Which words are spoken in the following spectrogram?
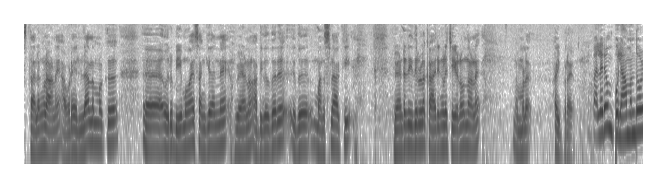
സ്ഥലങ്ങളാണ്. അവിടെ എല്ലാം നമുക്ക് ഒരു ഭീമമായ സംഖ്യ തന്നെ വേണം. അധികൃതർ ഇത് മനസ്സിലാക്കി വേണ്ട രീതിയിലുള്ള കാര്യങ്ങൾ ചെയ്യണമെന്നാണ് നമ്മുടെ അഭിപ്രായം. പലരും പുലാമന്തോൾ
